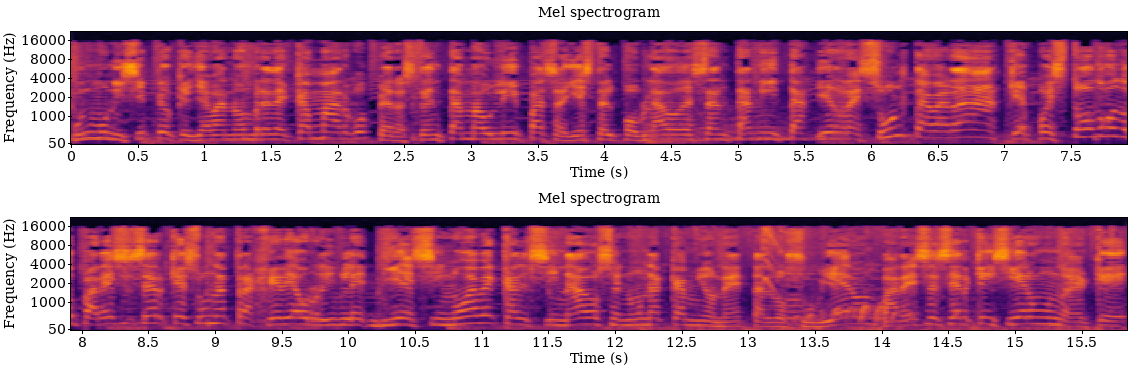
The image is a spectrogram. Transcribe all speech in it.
un municipio que lleva nombre de Camargo, pero está en Tamaulipas. Ahí está el poblado de Santanita. Y resulta, ¿verdad? Que pues todo parece ser que es una tragedia horrible. 19 calcinados en una camioneta. Los subieron. Parece ser que hicieron eh, que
